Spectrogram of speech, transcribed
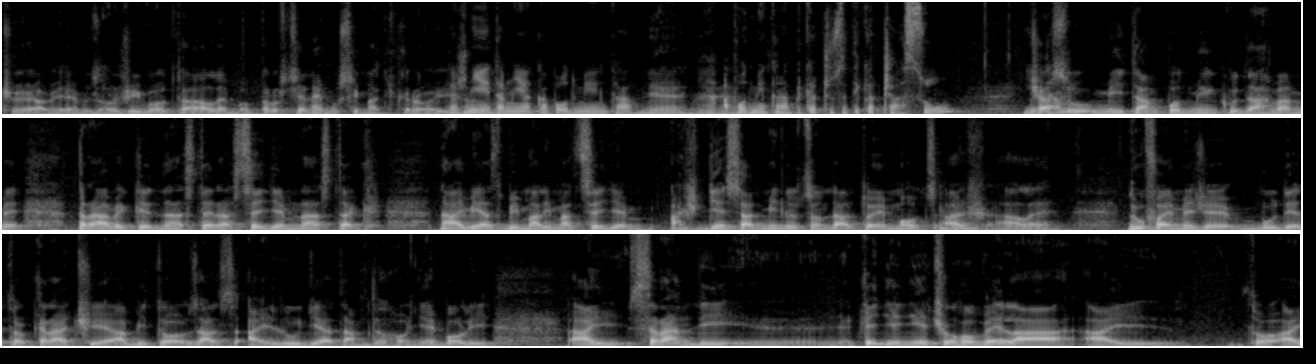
čo ja viem, zo života, alebo proste nemusí mať kroj. Takže nie je tam nejaká podmienka? Nie, nie. A podmienka napríklad, čo sa týka času? Je času tam? my tam podmienku dávame práve keď nás teraz 17, tak najviac by mali mať 7 až 10 minút som dal, to je moc uh-huh. až, ale Dúfajme, že bude to kratšie, aby to zase aj ľudia tam dlho neboli. Aj srandy, e, keď je niečoho veľa, aj to aj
